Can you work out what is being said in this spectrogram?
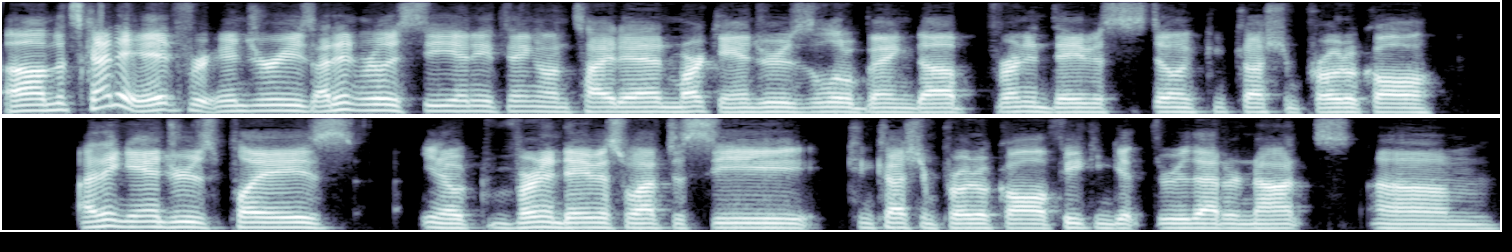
Um, that's kind of it for injuries. I didn't really see anything on tight end. Mark Andrews is a little banged up. Vernon Davis is still in concussion protocol. I think Andrews plays. You know, Vernon Davis will have to see concussion protocol if he can get through that or not. Um,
